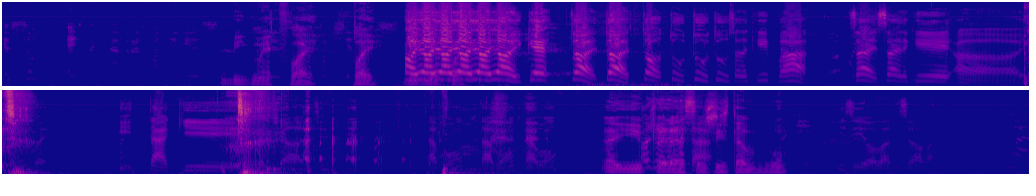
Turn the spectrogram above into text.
Eu sou esta que está atrás de Martinez. Big Mac Fly. Play. Ai, ai, ai, ai, ai, ai, que Sai, sai, tu, tu, tu, tu, sai daqui, pá. Sai, sai daqui. Ai, vai. Ih, Tá aqui. Chato. Tá bom, tá bom, tá bom. Aí, caraças, cá. isto está bom. Diz aí olá, diz aí olá. Olá!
